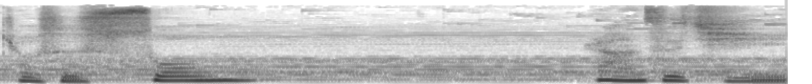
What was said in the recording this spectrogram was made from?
就是松，让自己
